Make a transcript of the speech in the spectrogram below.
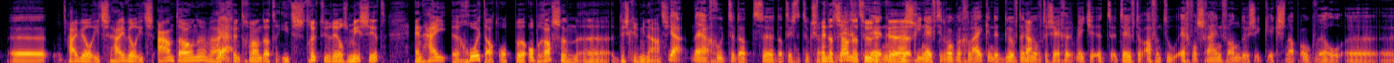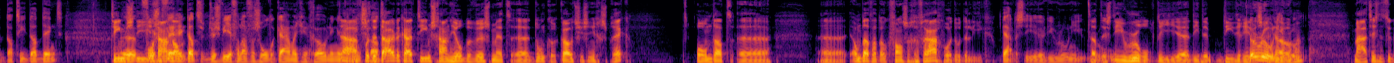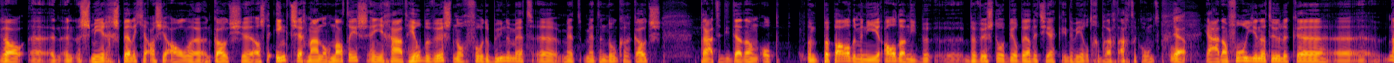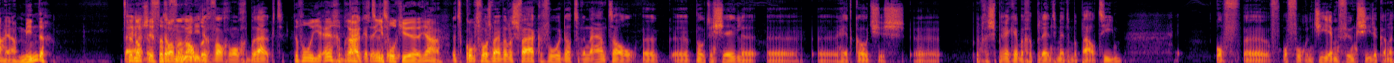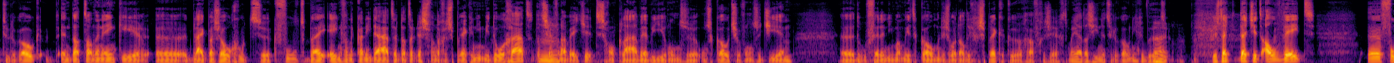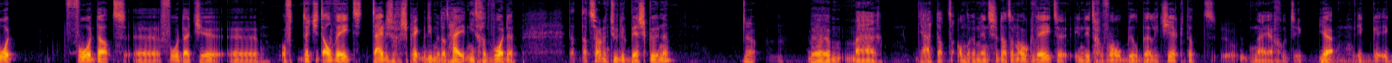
Eh, Hij wil iets, hij wil iets aantonen. Hij Ja. vindt gewoon dat er iets structureels mis zit. En hij eh, gooit dat op, eh, op rassendiscriminatie. Ja, nou ja, goed, dat, dat is natuurlijk zo. En dat zou natuurlijk, En misschien heeft hij er ook wel gelijk in, dat durf ik daar Ja. niet over te zeggen. Weet je, het, het heeft er af en toe echt wel schijn van. Dus ik, ik snap ook wel dat hij dat denkt. Teams die voor gaan zover dan... ik dat dus weer vanaf een zolderkamertje in Groningen ja, voor de duidelijkheid, teams gaan heel bewust met donkere coaches in gesprek. Omdat, eh, omdat dat ook van ze gevraagd wordt door de league. Ja, dat is die, eh, die Rooney Dat rule. is die rule die, eh, die, de, die erin De is Rooney gekomen. rule. Maar het is natuurlijk wel een, een, smerig spelletje als je al een coach, als de inkt zeg maar nog nat is. En je gaat heel bewust nog voor de bühne met, met, met een donkere coach praten. Die daar dan op een bepaalde manier, al dan niet be- bewust door Bill Belichick in de wereld gebracht achterkomt. Ja. Ja, dan voel je je natuurlijk nou ja, minder. Nou Ten ja, opzichte dat, van een in ieder geval gewoon gebruikt. Dan voel je je en gebruikt Kijk, het- en je het- voelt je, ja, Het komt volgens mij wel eens vaker voor dat er een aantal eh, eh, potentiële eh eh, headcoaches een gesprek hebben gepland met een bepaald team. Of, of voor een GM-functie, dat kan natuurlijk ook. En dat dan in één keer het blijkbaar zo goed voelt bij een van de kandidaten dat de rest van de gesprekken niet meer doorgaat. Dat ze zeggen van nou weet je, het is gewoon klaar, we hebben hier onze, onze coach of onze GM. Eh, er hoeft verder niemand meer te komen, dus worden al die gesprekken keurig afgezegd. Maar ja, dat zie je natuurlijk ook niet gebeuren. Nee. Dus dat, dat je het al weet eh, voor, voordat, eh, voordat je. of dat je het al weet tijdens een gesprek met iemand dat hij het niet gaat worden. Dat, dat zou natuurlijk best kunnen. ja. Ehm, maar ja, dat andere mensen dat dan ook weten. In dit geval Bill Belichick. Dat, nou ja, goed. Ik, ja, ik. ik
